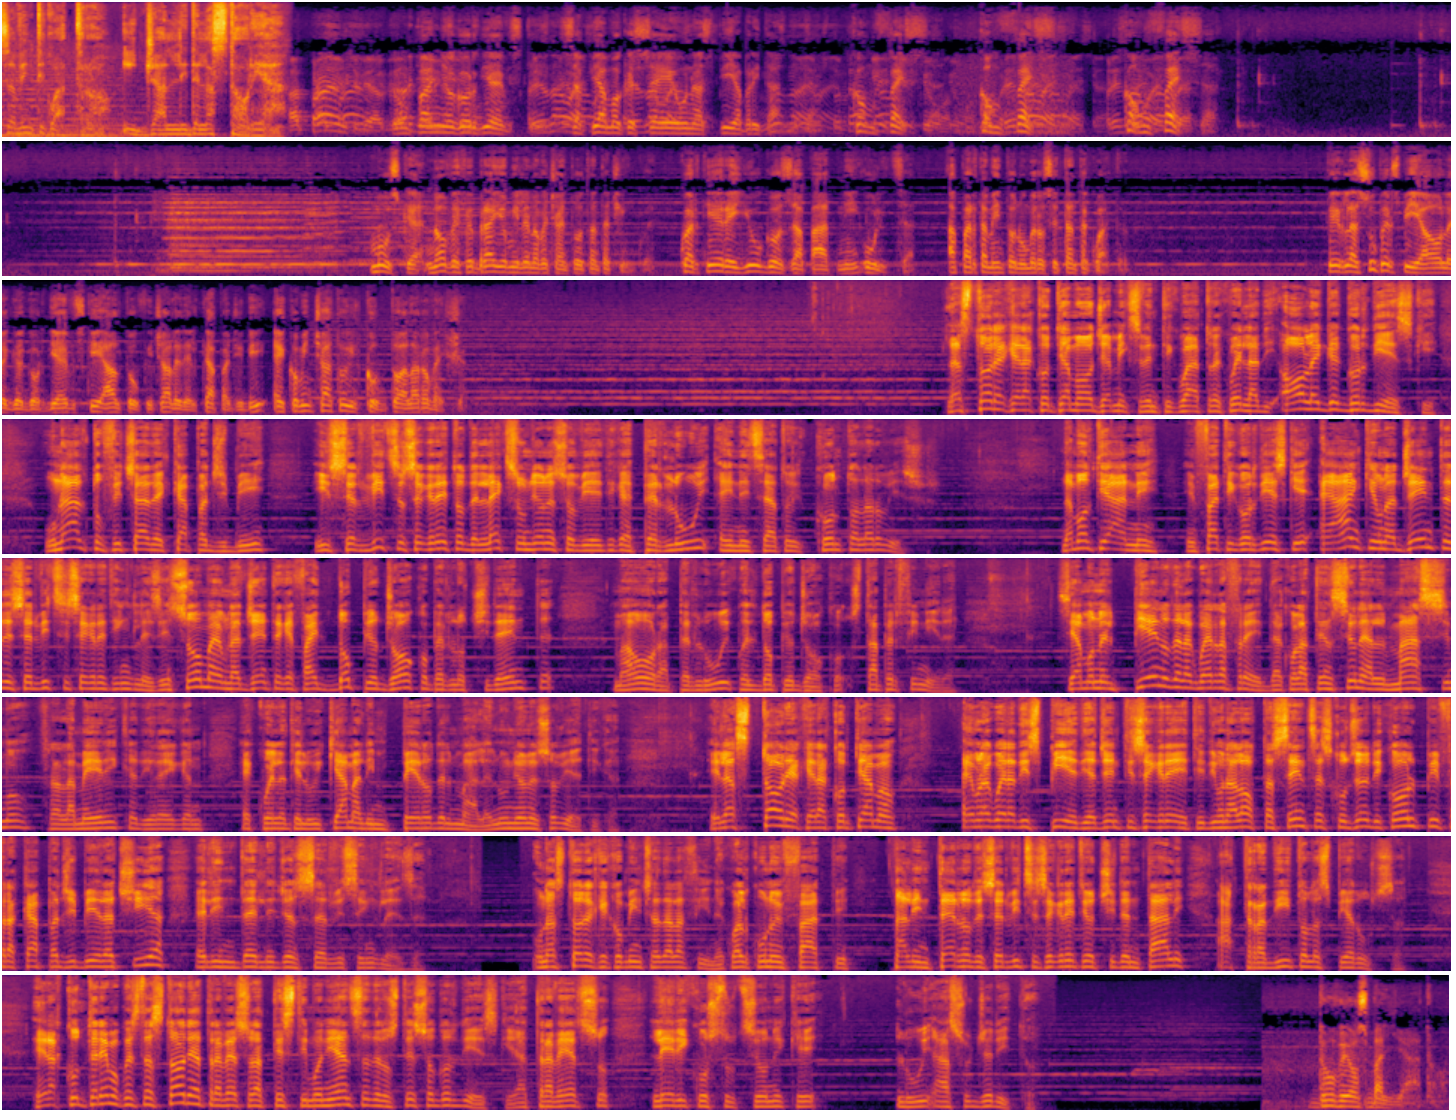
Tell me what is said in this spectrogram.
MX24, i gialli della storia. Compagno Gordievski, sappiamo che sei una spia britannica. Confessa, confessa, confessa. Musca, 9 febbraio 1985. Quartiere Yugo Zapatny, Ulica. Appartamento numero 74. Per la superspia Oleg Gordievski, alto ufficiale del KGB, è cominciato il conto alla rovescia. La storia che raccontiamo oggi a Mix24 è quella di Oleg Gordievski, un alto ufficiale del KGB, il servizio segreto dell'ex Unione Sovietica e per lui è iniziato il conto alla rovescia. Da molti anni, infatti, Gordieschi è anche un agente dei servizi segreti inglesi. Insomma, è un agente che fa il doppio gioco per l'Occidente, ma ora per lui quel doppio gioco sta per finire. Siamo nel pieno della guerra fredda, con la tensione al massimo fra l'America di Reagan e quella che lui chiama l'impero del male, l'Unione Sovietica. E la storia che raccontiamo è una guerra di spie, di agenti segreti, di una lotta senza esclusione di colpi fra KGB e la CIA e l'intelligence service inglese. Una storia che comincia dalla fine. Qualcuno infatti all'interno dei servizi segreti occidentali ha tradito la spia russa. E racconteremo questa storia attraverso la testimonianza dello stesso Gordieschi, attraverso le ricostruzioni che lui ha suggerito. Dove ho sbagliato?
